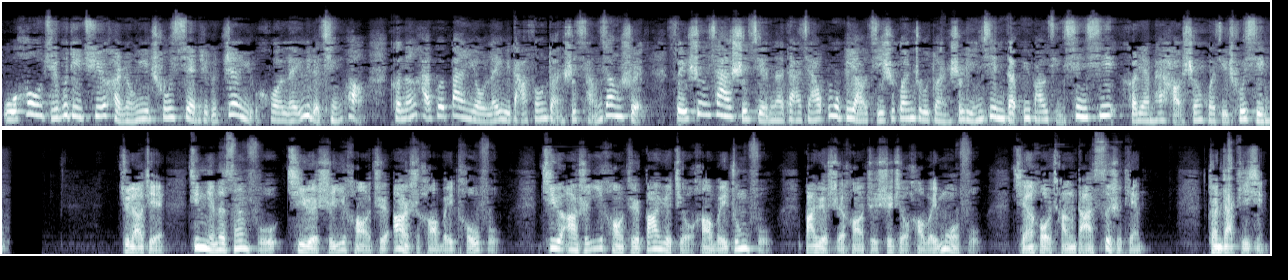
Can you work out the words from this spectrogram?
午后局部地区很容易出现这个阵雨或雷雨的情况，可能还会伴有雷雨大风、短时强降水。所以盛夏时节呢，大家务必要及时关注短时临近的预报警信息和安排好生活及出行。据了解，今年的三伏，七月十一号至二十号为头伏。七月二十一号至八月九号为中伏，八月十号至十九号为末伏，前后长达四十天。专家提醒，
